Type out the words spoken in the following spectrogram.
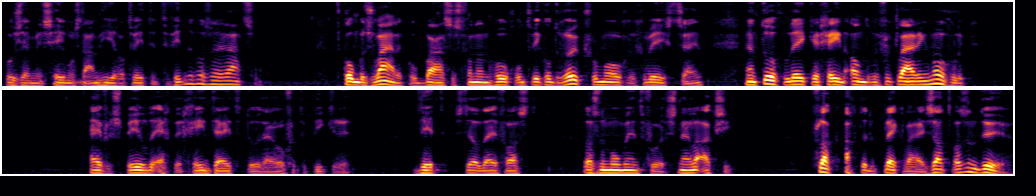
Hoe zijn in hemelsnaam hier had weten te vinden was een raadsel. Het kon bezwaarlijk op basis van een hoog ontwikkeld reukvermogen geweest zijn, en toch leek er geen andere verklaring mogelijk. Hij verspeelde echter geen tijd door daarover te piekeren. Dit, stelde hij vast, was een moment voor snelle actie. Vlak achter de plek waar hij zat was een deur.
